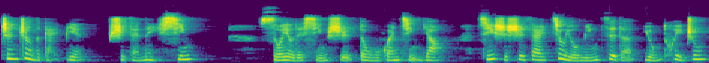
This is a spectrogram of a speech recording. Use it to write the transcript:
真正的改变是在内心。所有的形式都无关紧要，即使是在旧有名字的永退中，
